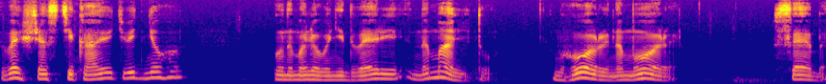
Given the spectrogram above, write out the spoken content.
весь час тікають від нього у намальовані двері на Мальту, в гори, на море, в себе.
